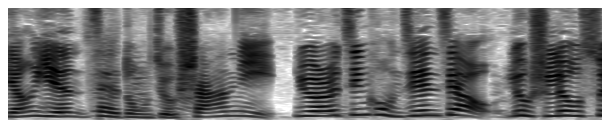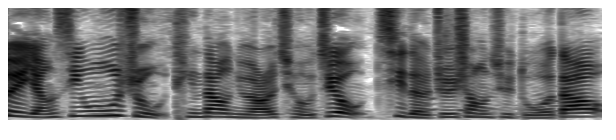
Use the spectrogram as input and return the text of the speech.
扬言再动就杀你。女儿惊恐尖叫。六十六岁杨姓屋主听到女儿求救，气得追上去夺刀，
